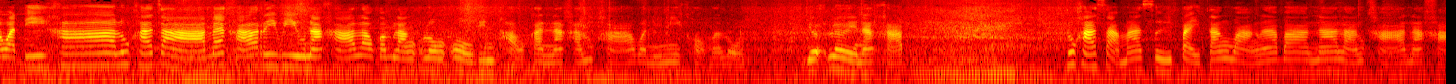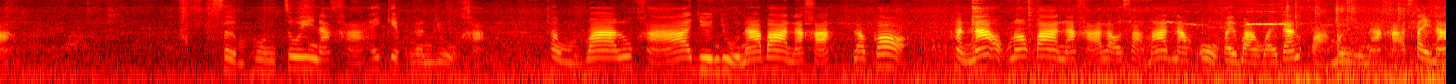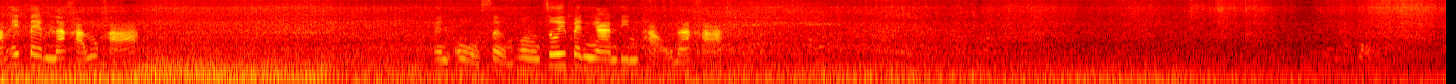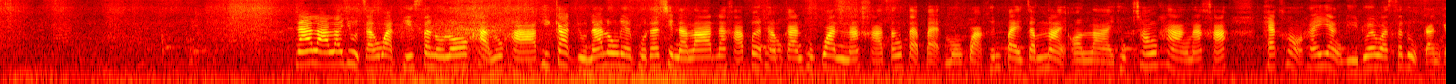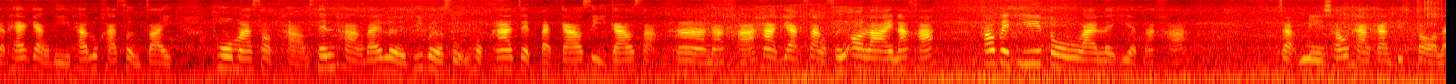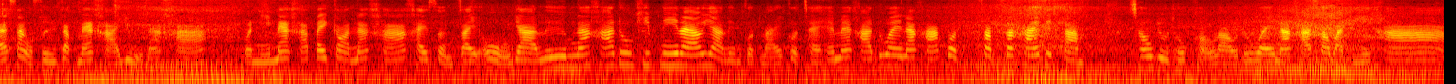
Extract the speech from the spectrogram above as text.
สวัสดีค่ะ ลูกค้าจ๋าแม่ค้ารีวิวนะคะ เรากำลังลงโอ่งดินเผากันนะคะ ลูกค้าวันนี้มีของมาลงเยอะเลยนะครับ ลูกค้าสามารถซื้อไปตั้งวางหน้าบ้านหน้าร้านค้านะคะ เสริมห่วงจุ้ยนะคะ ให้เก็บเงินอยู่ค่ะสมมติว่าลูกค้ายืนอยู่หน้าบ้านนะคะ แล้วก็ หันหน้าออกนอกบ้านนะคะ เราสามารถนำโอ่งไปวางไว้ด้านขวามือนะคะ ใส่น้ำให้เต็มนะคะ ลูกค้า เป็นโอ่งเสริมฮวงจุ้ยเป็นงานดินเผานะคะ หน้าร้าน เราอยู่จังหวัดพิษณุโลกค่ะลูกค้า พิกัดอยู่หน้าโรงเรียนพุทธชินราชนะคะ เปิดทำการทุกวันนะคะ ตั้งแต่8โมงกว่าขึ้นไปจำหน่ายออนไลน์ทุกช่องทางนะคะ แพ็คห่อให้อย่างดีด้วยวัสดุกันกระแทกอย่างดี ถ้าลูกค้าสนใจ โทรมาสอบถามเส้นทางได้เลยที่เบอร์ 0657894935 นะคะ หากอยากสั่งซื้อออนไลน์นะคะ เข้าไปที่ตรงรายละเอียดนะคะ จะมีช่องทางการติดต่อและสั่งซื้อกับแม่ค้าอยู่นะคะ วันนี้แม่ค้าไปก่อนนะคะ ใครสนใจโอ่งอย่าลืมนะคะ ดูคลิปนี้แล้วอย่าลืมกดไลค์กดแชร์ให้แม่ค้าด้วยนะคะ กด subscribe ติดตามช่อง YouTube ของเราด้วยนะคะ สวัสดีค่ะ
